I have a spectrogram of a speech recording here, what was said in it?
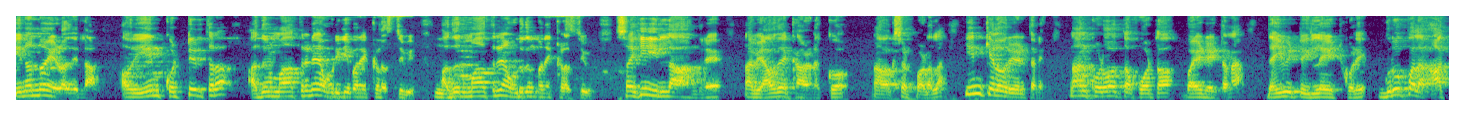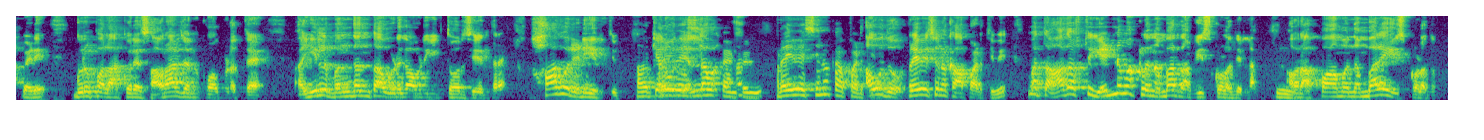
ಏನನ್ನೂ ಹೇಳೋದಿಲ್ಲ. ಅವ್ರು ಏನ್ ಕೊಟ್ಟಿರ್ತಾರೋ ಅದನ್ನ ಮಾತ್ರನೇ ಹುಡುಗಿ ಮನೆಗೆ ಕಳಿಸ್ತೀವಿ. ಅದನ್ನ ಮಾತ್ರನೇ ಹುಡುಗನ ಮನೆಗೆ ಕಳಿಸ್ತೀವಿ. ಸಹಿ ಇಲ್ಲ ಅಂದ್ರೆ ನಾವ್ ಯಾವುದೇ ಕಾರಣಕ್ಕೂ ನಾವು ಅಕ್ಸೆಪ್ಟ್ ಮಾಡಲ್ಲ. ಇನ್ ಕೆಲವ್ರು ಹೇಳ್ತಾರೆ ನಾನು ಕೊಡುವಂತ ಫೋಟೋ ಬಯೋಡೇಟನ ದಯವಿಟ್ಟು ಇಲ್ಲೇ ಇಟ್ಕೊಳ್ಳಿ. ಗ್ರೂಪಲ್ಲಿ ಹಾಕ್ಬೇಡಿ. ಗ್ರೂಪಲ್ಲಿ ಹಾಕಿದ್ರೆ ಸಾವಿರಾರು ಜನಕ್ಕೆ ಹೋಗ್ಬಿಡುತ್ತೆ. ಇಲ್ಲಿ ಬಂದಂತ ಹುಡುಗ ಹುಡುಗಿಗೆ ತೋರಿಸಿ ಅಂತಾರೆ. ಹಾಗೂ ರೆಡಿ ಇರ್ತೀವಿ. ಕೆಲವರು ಎಲ್ಲ ಪ್ರೈವೇಸಿನೂ ಕಾಪಾಡ್ತೀವಿ. ಹೌದು ಪ್ರೈವೇಸಿನ ಕಾಪಾಡ್ತೀವಿ. ಮತ್ತು ಆದಷ್ಟು ಹೆಣ್ಣು ಮಕ್ಕಳ ನಂಬರ್ ನಾವು ಈಸ್ಕೊಳ್ಳೋದಿಲ್ಲ. ಅವ್ರ ಅಪ್ಪ ಅಮ್ಮ ನಂಬರೇ ಈಸ್ಕೊಳ್ಳೋದು.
